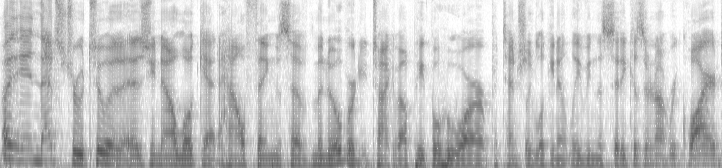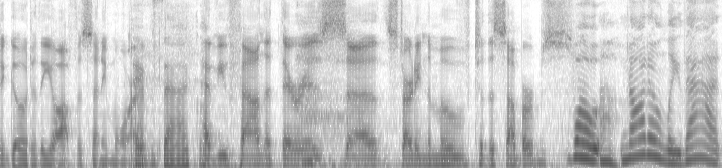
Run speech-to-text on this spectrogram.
Uh, And that's true too, as you now look at how things have maneuvered. You talk about people who are potentially looking at leaving the city because they're not required to go to the office anymore. Have- Exactly. Have you found that there is uh, starting to move to the suburbs? Well, Oh. not only that,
